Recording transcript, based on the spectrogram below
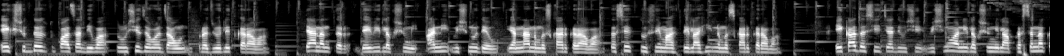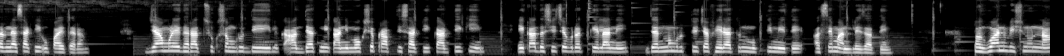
एक शुद्ध तुपाचा दिवा तुळशीजवळ जाऊन प्रज्वलित करावा. त्यानंतर देवी लक्ष्मी आणि विष्णुदेव यांना नमस्कार करावा तसेच तुळशी मातेलाही नमस्कार करावा. एकादशीच्या दिवशी विष्णू आणि लक्ष्मीला प्रसन्न करण्यासाठी उपाय करा. ज्यामुळे घरात सुख समृद्धी येईल आध्यात्मिक आणि मोक्षप्राप्तीसाठी कार्तिकी एकादशीचे व्रत केल्याने जन्ममृत्यूच्या फेऱ्यातून मुक्ती मिळते असे मानले जाते. भगवान विष्णूंना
